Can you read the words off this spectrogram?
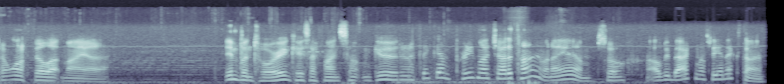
I don't want to fill up my uh, inventory in case I find something good, and I think I'm pretty much out of time, and I am, so I'll be back and I'll see you next time.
